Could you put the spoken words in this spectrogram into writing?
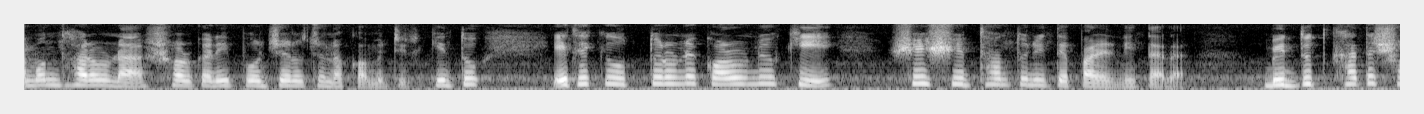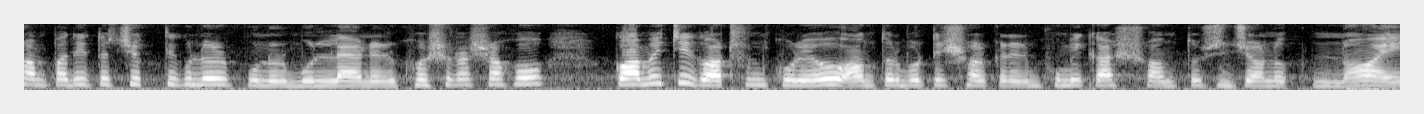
এমন ধারণা সরকারি পর্যালোচনা কমিটির। কিন্তু এ থেকে উত্তরণে করণীয় কি সেই সিদ্ধান্ত নিতে পারেনি তারা। বিদ্যুৎ খাতে সম্পাদিত চুক্তিগুলোর পুনর্মূল্যায়নের ঘোষণা সহ কমিটি গঠন করেও অন্তর্বর্তী সরকারের ভূমিকা সন্তোষজনক নয়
